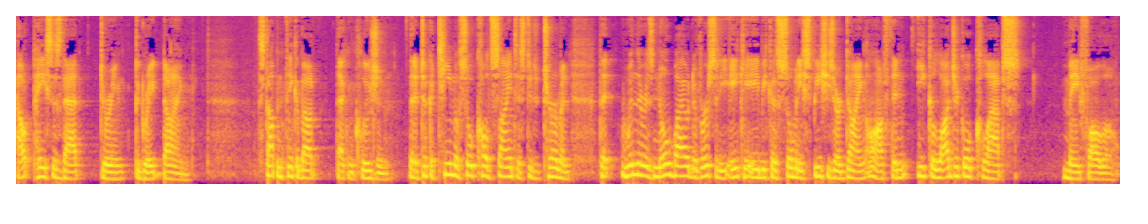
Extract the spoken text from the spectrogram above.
outpaces that during the Great Dying. Stop and think about that conclusion that it took a team of so called scientists to determine that when there is no biodiversity, aka because so many species are dying off, then ecological collapse may follow.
